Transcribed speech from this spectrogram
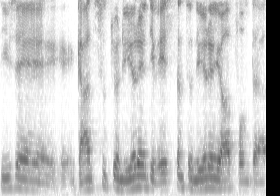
diese ganzen Turniere, die Western-Turniere ja von der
